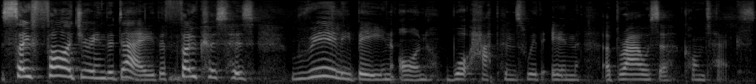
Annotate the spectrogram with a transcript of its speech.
so far during the day, the focus has really been on what happens within a browser context.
